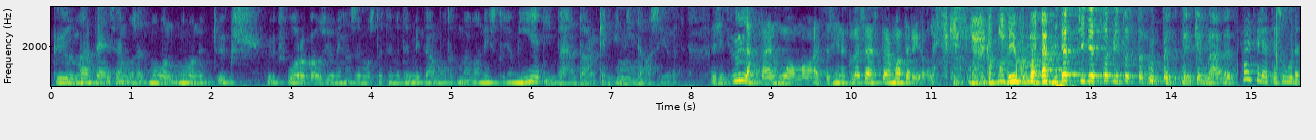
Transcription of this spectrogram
kyllä mä teen semmoisen, että mulla on, mulla on nyt yksi, yksi vuorokausi on ihan semmoista, että en mä tee mitään muuta, kun mä vaan istun ja mietin vähän tarkemmin mm. niitä asioita. Ja sitten yllättäen huomaa, että siinä kyllä säästää materiaalissakin siinä aika paljon, kun vähän miettii, että mitä sitä rupeaa tekemään. Taiteilijoiden suhde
